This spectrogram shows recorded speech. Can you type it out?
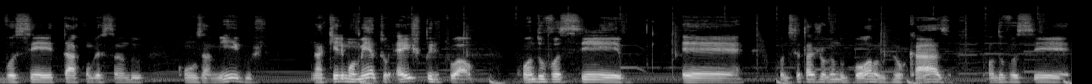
você está conversando com os amigos, naquele momento é espiritual. Quando você é, quando você está jogando bola, no meu caso, quando você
